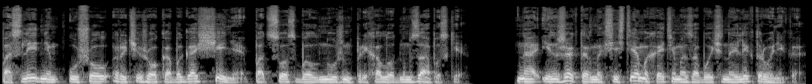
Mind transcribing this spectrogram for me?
Последним ушел рычажок обогащения, подсос был нужен при холодном запуске. На инжекторных системах этим озабочена электроника.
